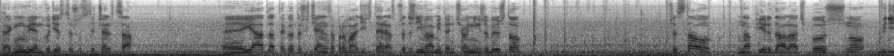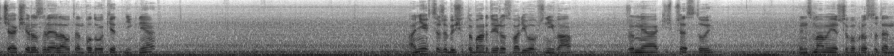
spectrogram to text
Tak jak mówiłem, 26 czerwca. E, Ja dlatego też chciałem zaprowadzić teraz przed żniwami ten ciągnik, żeby już to przestało napierdalać, bo już no widzicie jak się rozrelał ten podłokietnik, nie? A nie chcę, żeby się to bardziej rozwaliło w żniwa, żeby miał jakiś przestój. Więc mamy jeszcze po prostu ten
